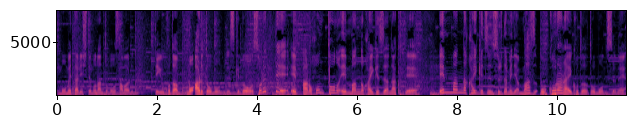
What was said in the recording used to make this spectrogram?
揉めたりしてもなんとか収まるっていうことはもあると思うんですけど、それって、え、あの、本当の円満の解決ではなくて、円満な解決にするためにはまず起こらないことだと思うんですよね。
